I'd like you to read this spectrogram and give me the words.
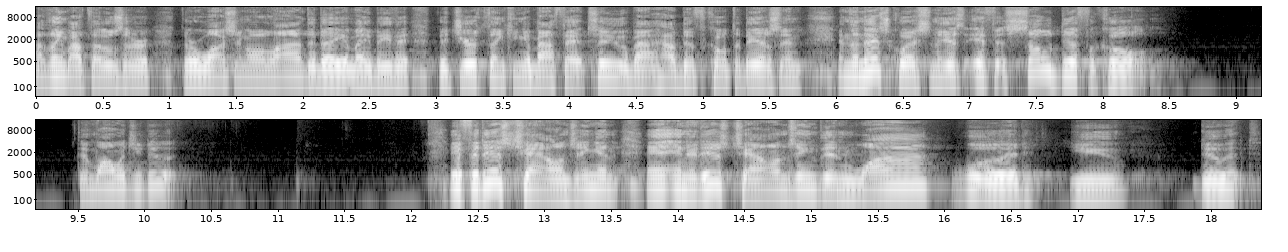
I think about those that are, that are watching online today. It may be that, that you're thinking about that too, about how difficult it is. And, and the next question is, if it's so difficult, then why would you do it? If it is challenging, and, and, and it is challenging, then why would you do it?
